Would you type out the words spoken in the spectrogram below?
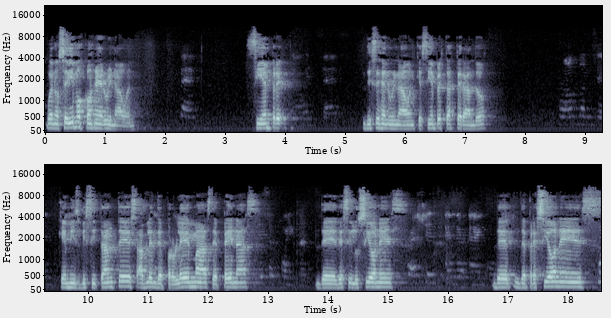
Bueno, seguimos con Henry Nowen. Siempre, dice Henry Nowen, que siempre está esperando que mis visitantes hablen de problemas, de penas, de desilusiones, de depresiones,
